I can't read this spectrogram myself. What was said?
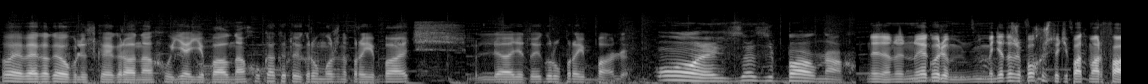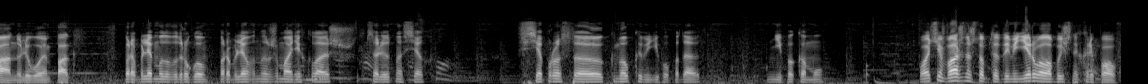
Ой, бля, какая ублюдская игра, нахуй. Я ебал, нахуй. Как эту игру можно проебать? Блядь, эту игру проебали. Ой, я ебал, нахуй. Не, не, ну, ну я говорю, мне даже похуй, что типа от Марфа нулевой импакт. Проблема в другом. Проблема в нажимании клавиш абсолютно всех. Все просто кнопками не попадают. Ни по кому. Очень важно, чтобы ты доминировал обычных крипов.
